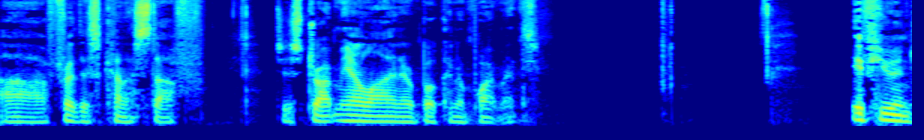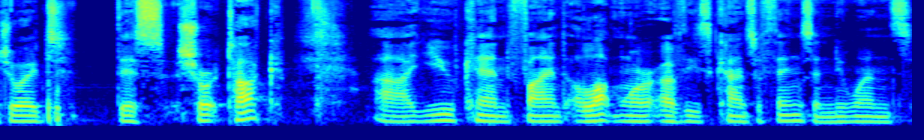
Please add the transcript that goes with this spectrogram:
uh, for this kind of stuff, just drop me a line or book an appointment. If you enjoyed this short talk, Uh, you can find a lot more of these kinds of things and new ones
